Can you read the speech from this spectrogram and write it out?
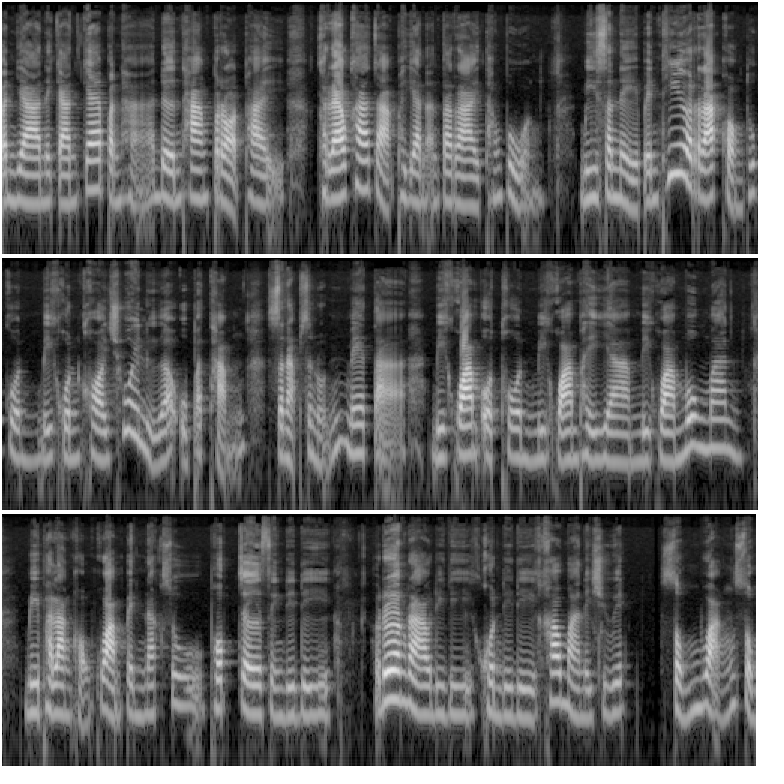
ปัญญาในการแก้ปัญหาเดินทางปลอดภัย แคล้วค่าจากพยานอันตรายทั้งปวง มีสเสน่ห์เป็นที่รักของทุกคน มีคนคอยช่วยเหลืออุปถัมภ์สนับสนุนเมตตา มีความอดทน มีความพยายาม มีความมุ่งมั่น มีพลังของความเป็นนักสู้ พบเจอสิ่งดีๆ เรื่องราวดีๆ คนดีๆ เข้ามาในชีวิต สมหวังสม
